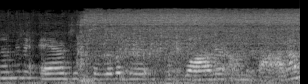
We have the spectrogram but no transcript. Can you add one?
And I'm going to add just a little bit of water on the bottom.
